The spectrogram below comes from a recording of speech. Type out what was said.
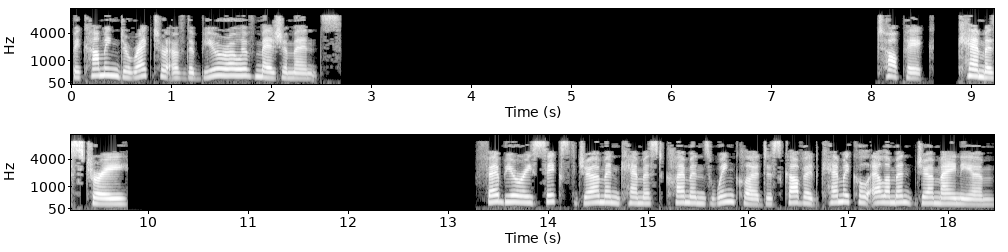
becoming director of the Bureau of Measurements. Topic: Chemistry. February 6 – German chemist Clemens Winkler discovered chemical element germanium.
